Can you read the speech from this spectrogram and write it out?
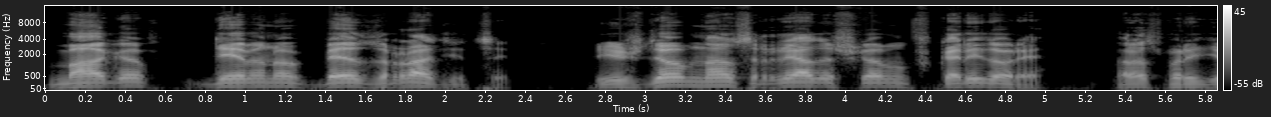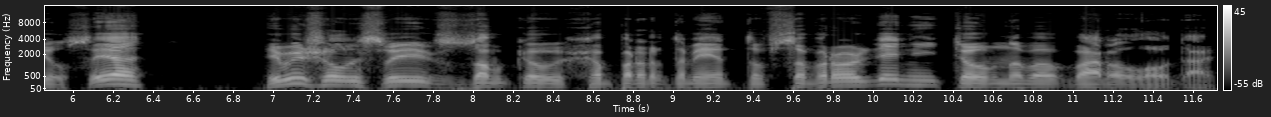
магов, демонов без разницы, и ждем нас рядышком в коридоре, — распорядился я и вышел из своих замковых апартаментов в сопровождении темного варлода.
